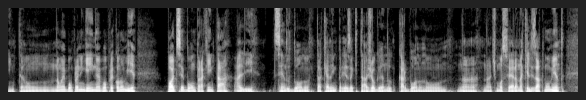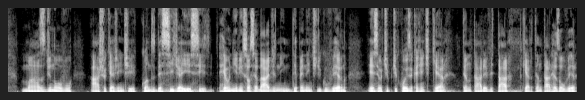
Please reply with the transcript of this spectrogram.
Então, não é bom para ninguém, não é bom para a economia pode ser bom para quem está ali sendo dono daquela empresa que está jogando carbono no, na, na atmosfera naquele exato momento. Mas, de novo, acho que a gente, quando decide aí se reunir em sociedade, independente de governo, esse é o tipo de coisa que a gente quer tentar evitar, quer tentar resolver.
